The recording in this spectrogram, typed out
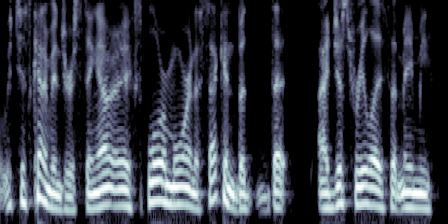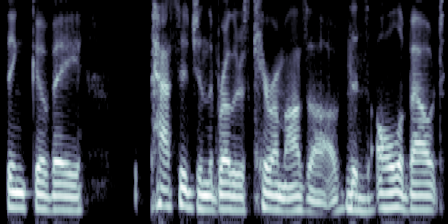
which is kind of interesting. I'm going to explore more in a second, but that I just realized that made me think of a passage in the Brothers Karamazov that's mm. all about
